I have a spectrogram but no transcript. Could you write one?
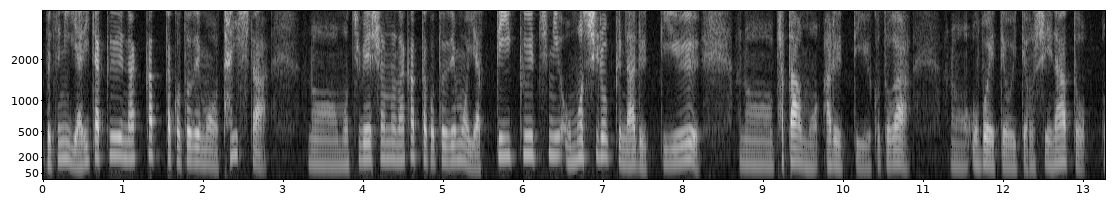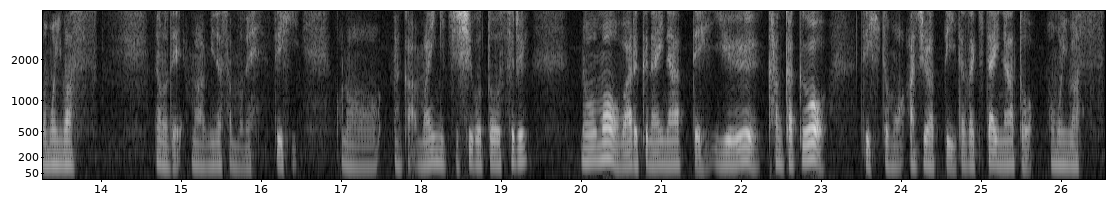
別にやりたくなかったことでも大したあのモチベーションのなかったことでもやっていくうちに面白くなるっていうあのパターンもあるっていうことがあの覚えておいてほしいなと思います。なのでまあ皆さんもね是非このなんか毎日仕事をするのも悪くないなっていう感覚をぜひとも味わっていただきたいなと思います。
